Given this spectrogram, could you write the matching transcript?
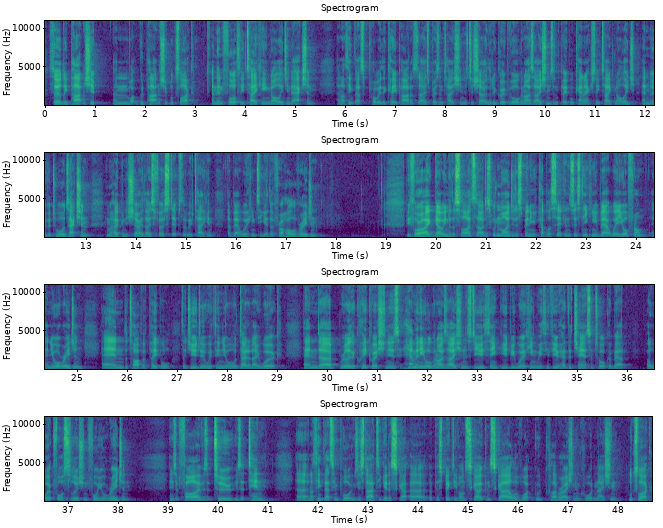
Thirdly, partnership and what good partnership looks like. And then fourthly, taking knowledge into action. And I think that's probably the key part of today's presentation is to show that a group of organisations and people can actually take knowledge and move it towards action. And we're hoping to show those first steps that we've taken about working together for a whole of region. Before I go into the slides though, I just wouldn't mind you just spending a couple of seconds just thinking about where you're from and your region and the type of people that you deal with in your day-to-day -day work. And uh, really, the key question is how many organisations do you think you'd be working with if you had the chance to talk about a workforce solution for your region? Is it five? Is it two? Is it ten? Uh, and I think that's important because you start to get a, uh, a perspective on scope and scale of what good collaboration and coordination looks like.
